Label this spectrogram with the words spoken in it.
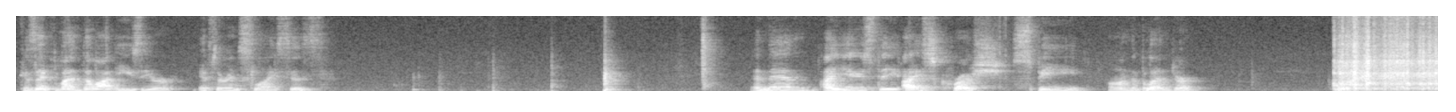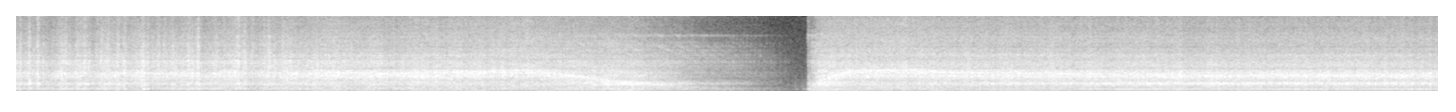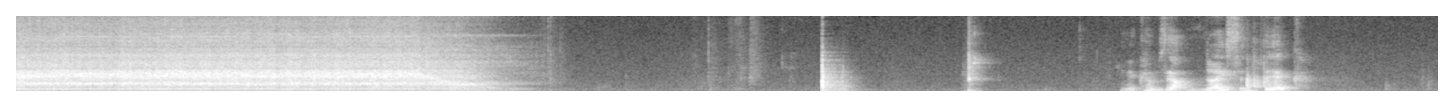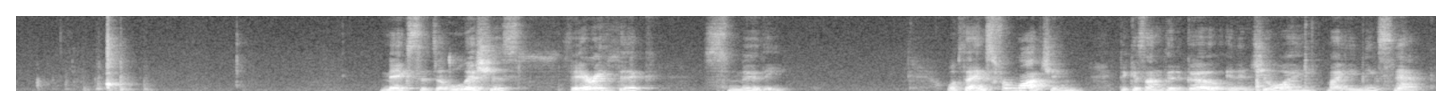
because they blend a lot easier if they're in slices. And then I use the ice crush speed on the blender. And it comes out nice and thick. Makes a delicious, very thick smoothie. Well, thanks for watching because I'm going to go and enjoy my evening snack.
